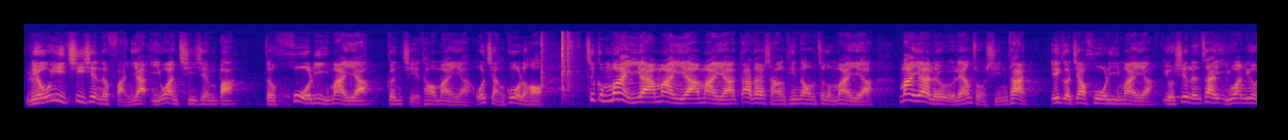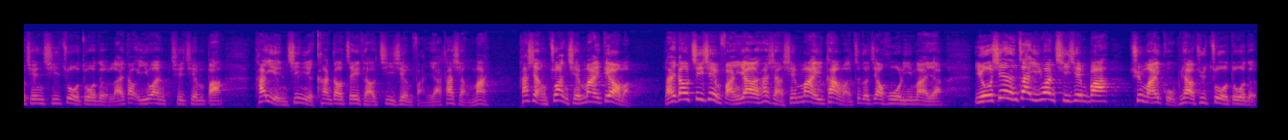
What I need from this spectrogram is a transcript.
留意季线的反压一万七千八的获利卖压跟解套卖压，我讲过了哈。这个卖压、卖压、卖压，大家常常听到这个卖压。卖压有有两种形态，一个叫获利卖压。有些人在一万六千七做多的，来到一万七千八，他眼睛也看到这一条季线反压，他想卖，他想赚钱卖掉嘛。来到季线反压了，他想先卖一趟嘛，这个叫获利卖压。有些人在一万七千八去买股票去做多的，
